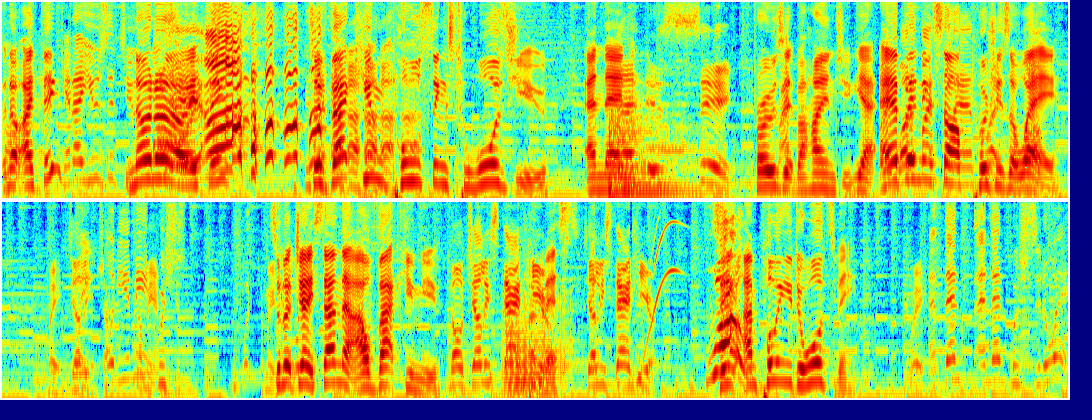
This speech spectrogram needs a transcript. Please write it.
Oh, no, I think. Can I use it too? No, no, no. I think. So vacuum pulls things towards you and then That is sick. throws it behind you. Yeah, Wait, what if I airbending staff pushes like- away. Wait, jelly. Wait, what do you come mean here. pushes? What? Come here, So look, Jelly, stand there. I'll vacuum you. No, jelly, stand I here. missed. Jelly, stand here. See, I'm pulling you towards me. Wait. And then and then pushes it away.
